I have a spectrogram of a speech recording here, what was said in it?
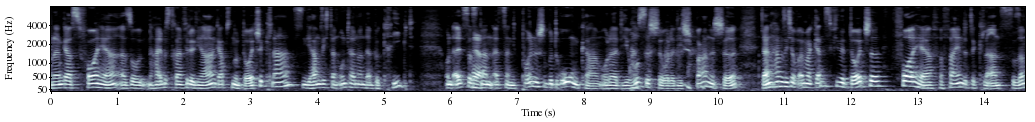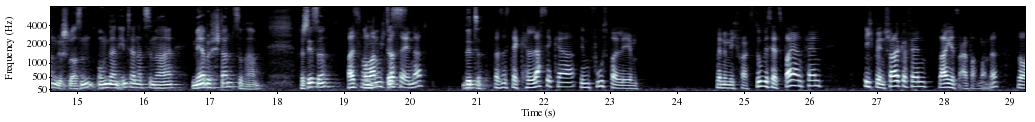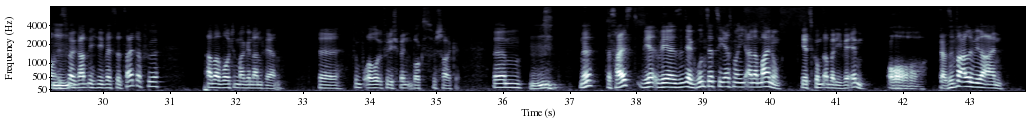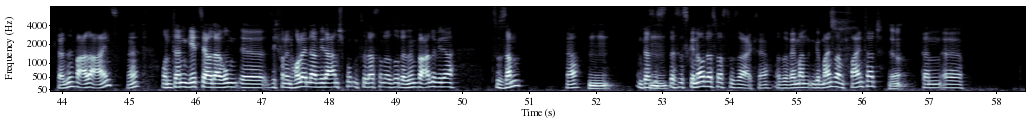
Und dann gab es vorher, also ein halbes, dreiviertel Jahr, gab es nur deutsche Clans und die haben sich dann untereinander bekriegt. Und als das Ja. dann, als dann die polnische Bedrohung kam oder die russische oder die spanische, dann haben sich auf einmal ganz viele deutsche, vorher verfeindete Clans zusammengeschlossen, um dann international mehr Bestand zu haben. Verstehst du? Weißt du, woran Und mich das, das- erinnert? Bitte. Das ist der Klassiker im Fußballleben. Wenn du mich fragst. Du bist jetzt Bayern-Fan, ich bin Schalke-Fan, sage ich jetzt einfach mal. Ne? So, Mhm. ist zwar gerade nicht die beste Zeit dafür, aber wollte mal genannt werden. Äh, 5 Euro für die Spendenbox für Schalke. Ähm, Mhm. ne? Das heißt, wir, wir sind ja grundsätzlich erstmal nicht einer Meinung. Jetzt kommt aber die WM. Oh, da sind wir alle wieder ein. Dann sind wir alle eins. Ne? Und dann geht es ja darum, äh, sich von den Holländern wieder anspucken zu lassen oder so. Da sind wir alle wieder zusammen. Ja? Mhm. Und das, Mhm. ist, das ist genau das, was du sagst. Ja? Also wenn man einen gemeinsamen Feind hat, Ja. dann, äh,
